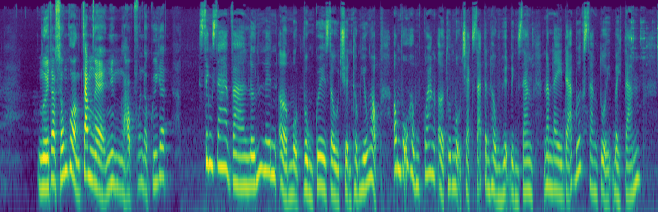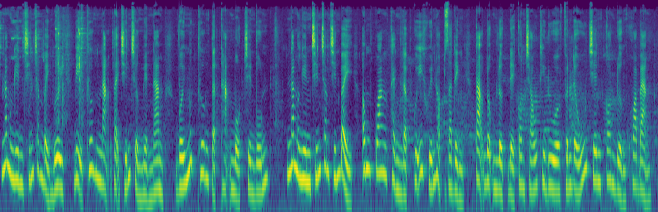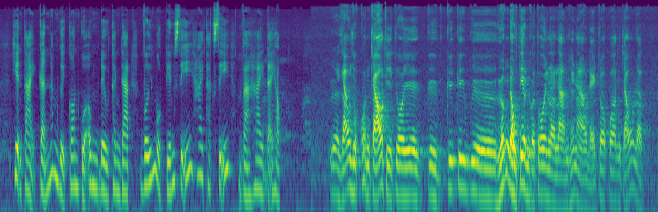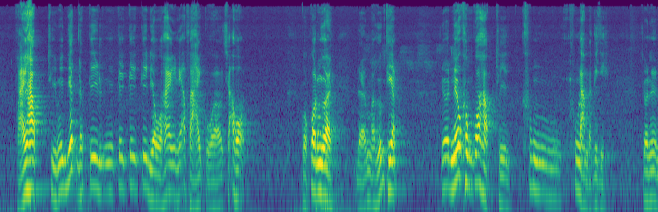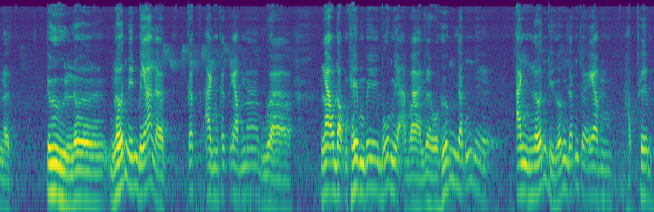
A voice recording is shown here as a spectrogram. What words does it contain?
Người ta sống có hàng trăm nghề nhưng học vẫn là quý nhất. Sinh ra và lớn lên ở một vùng quê giàu truyền thống hiếu học, ông Vũ Hồng Quang ở thôn Mộ Trạch, xã Tân Hồng, huyện Bình Giang, năm nay đã bước sang tuổi 78. Năm 1970, bị thương nặng tại chiến trường miền Nam với mức thương tật hạng 1 trên 4. Năm 1997, ông Quang thành lập Quỹ khuyến học gia đình, tạo động lực để con cháu thi đua phấn đấu trên con đường khoa bảng. Hiện tại, cả năm người con của ông đều thành đạt với một tiến sĩ, hai thạc sĩ và hai đại học giáo dục con cháu thì tôi cái, cái, cái hướng đầu tiên của tôi là làm thế nào để cho con cháu là phải học thì mới biết được cái cái cái cái điều hay lẽ phải của xã hội của con người để mà hướng thiện. Chứ nếu không có học thì không không làm được cái gì. Cho nên là từ lớn đến bé là các anh các em vừa lao động thêm với bố mẹ và đều hướng dẫn anh lớn thì hướng dẫn cho em học thêm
